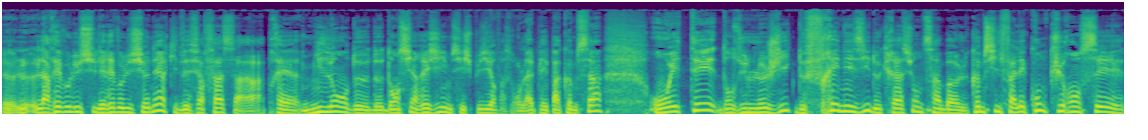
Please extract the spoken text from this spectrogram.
la révolution, les révolutionnaires qui devaient faire face à après mille ans de, d'anciens régimes, si je puis dire, enfin on l'appelait pas comme ça, ont été dans une logique de frénésie de création de symboles, comme s'il fallait concurrencer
